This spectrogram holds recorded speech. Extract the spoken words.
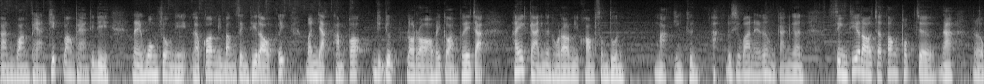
การวางแผนคิดวางแผนที่ดี ในห่วงช่วงนี้ แล้วก็มีบางสิ่งที่เราเอ้ยมันอยากทำก็หยุดหยุดรอรอเอาไว้ก่อน เพื่อที่จะให้การเงินของเรามีความสมดุลมากยิ่งขึ้นอะดูซิว่าในเรื่องของการเงิน สิ่งที่เราจะต้องพบเจอนะแล้ว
